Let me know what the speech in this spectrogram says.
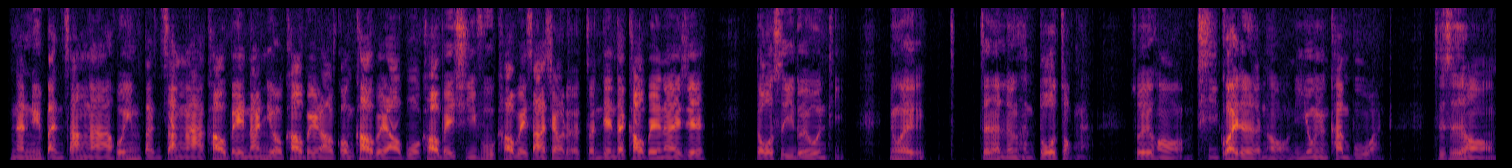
男女本上啊、婚姻本上啊，靠北男友、靠北老公、靠北老婆、靠北媳妇、靠北三小的，整天在靠北那一些，都是一堆问题。因为真的人很多种啊，所以吼奇怪的人吼你永远看不完。只是吼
